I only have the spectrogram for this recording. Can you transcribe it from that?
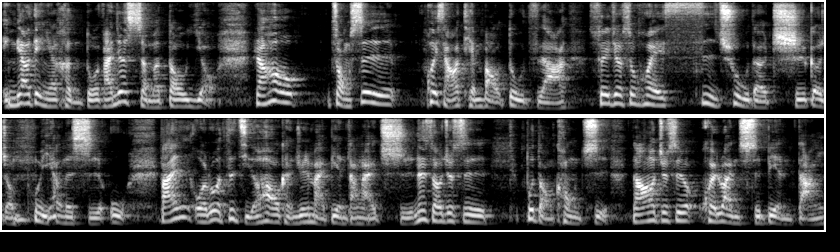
饮料店也很多，反正就什么都有，然后总是。会想要填饱肚子啊，所以就是会四处的吃各种不一样的食物。反正我如果自己的话，我可能就是买便当来吃。那时候就是不懂控制，然后就是会乱吃便当，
